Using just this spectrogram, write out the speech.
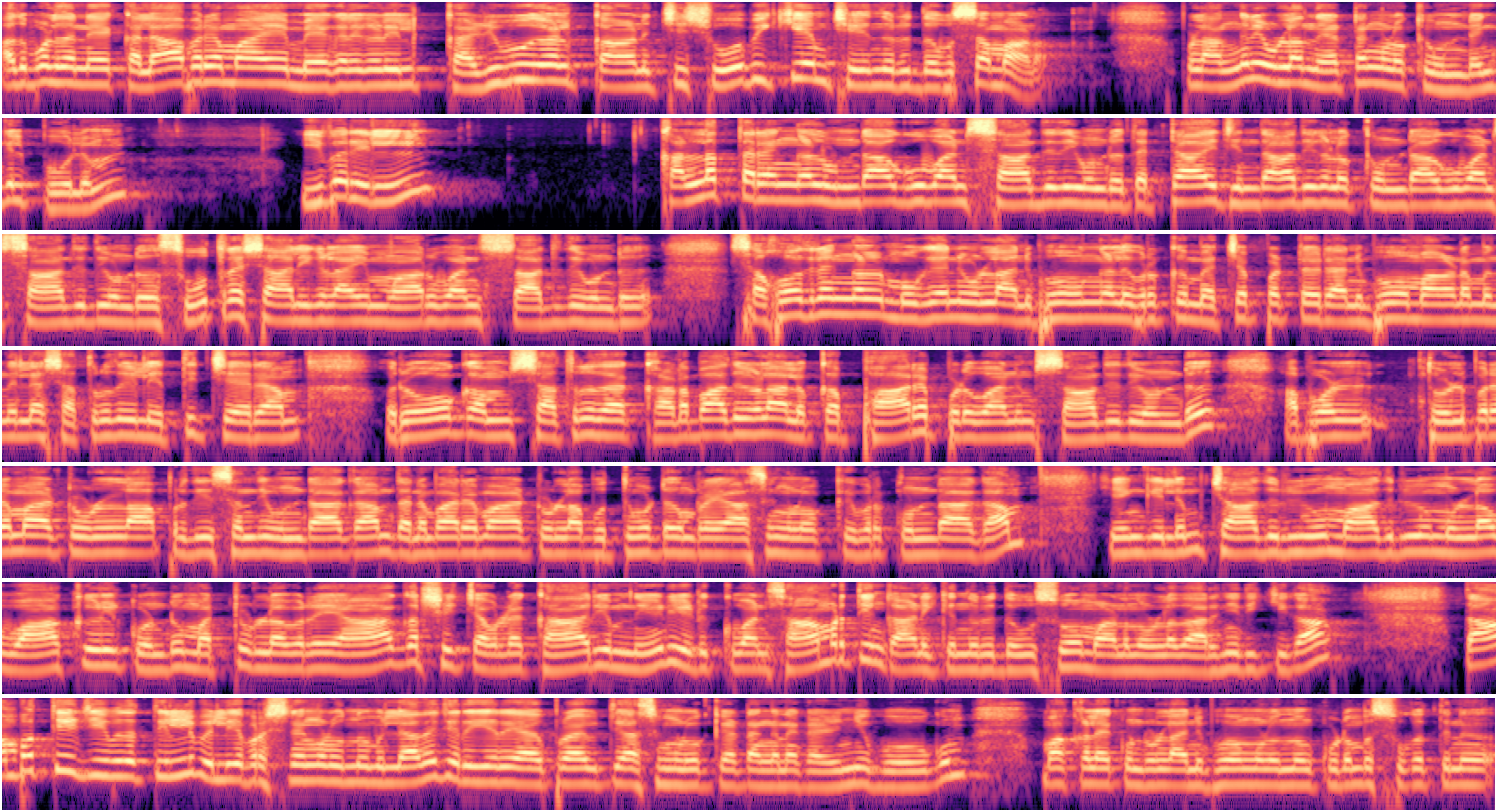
അതുപോലെ തന്നെ കലാപരമായ മേഖലകളിൽ കഴിവുകൾ കാണിച്ച് ശോഭിക്കുകയും ചെയ്യുന്നൊരു ദിവസമാണ്. അപ്പോൾ അങ്ങനെയുള്ള നേട്ടങ്ങളൊക്കെ ഉണ്ടെങ്കിൽ പോലും ഇവരിൽ കള്ളത്തരങ്ങൾ ഉണ്ടാകുവാൻ സാധ്യതയുണ്ട്. തെറ്റായ ചിന്താഗതികളൊക്കെ ഉണ്ടാകുവാൻ സാധ്യതയുണ്ട്. സൂത്രശാലികളായി മാറുവാൻ സാധ്യതയുണ്ട്. സഹോദരങ്ങൾ മുഖേനയുള്ള അനുഭവങ്ങൾ ഇവർക്ക് മെച്ചപ്പെട്ട ഒരു അനുഭവമാകണമെന്നില്ല. ശത്രുതയിൽ എത്തിച്ചേരാം. രോഗം ശത്രുത കടബാധകളാലൊക്കെ ഭാരപ്പെടുവാനും സാധ്യതയുണ്ട്. അപ്പോൾ തൊഴിൽപരമായിട്ടുള്ള പ്രതിസന്ധി ഉണ്ടാകാം. ധനപരമായിട്ടുള്ള ബുദ്ധിമുട്ടും പ്രയാസങ്ങളൊക്കെ ഇവർക്കുണ്ടാകാം. എങ്കിലും ചാതുര്യവും മാധുര്യവുമുള്ള വാക്കുകൾ കൊണ്ട് മറ്റുള്ളവരെ ആകർഷിച്ച് അവരുടെ കാര്യം നേടിയെടുക്കുവാൻ സാമർഥ്യം കാണിക്കുന്ന ഒരു ദിവസവുമാണെന്നുള്ളത് അറിഞ്ഞിരിക്കുക. ദാമ്പത്യ ജീവിതത്തിൽ വലിയ പ്രശ്നങ്ങളൊന്നുമില്ലാതെ ചെറിയ ചെറിയ അഭിപ്രായ വ്യത്യാസങ്ങളൊക്കെ ആയിട്ട് അങ്ങനെ കഴിഞ്ഞു പോകും. മക്കളെ കൊണ്ടുള്ള അനുഭവങ്ങളൊന്നും കുടുംബസുഖത്തിന്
